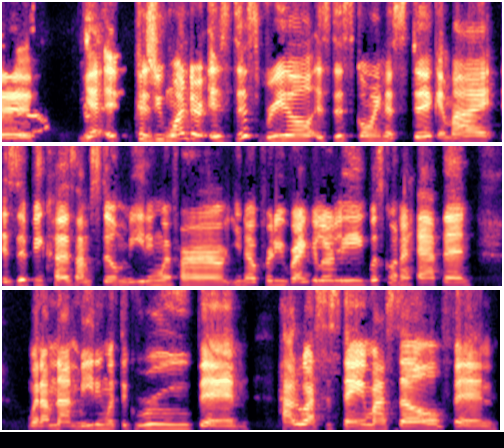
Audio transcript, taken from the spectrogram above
did. Yeah, because you wonder, is this real? Is this going to stick? Am I? Is it because I'm still meeting with her, you know, pretty regularly? What's going to happen when I'm not meeting with the group? And how do I sustain myself? And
